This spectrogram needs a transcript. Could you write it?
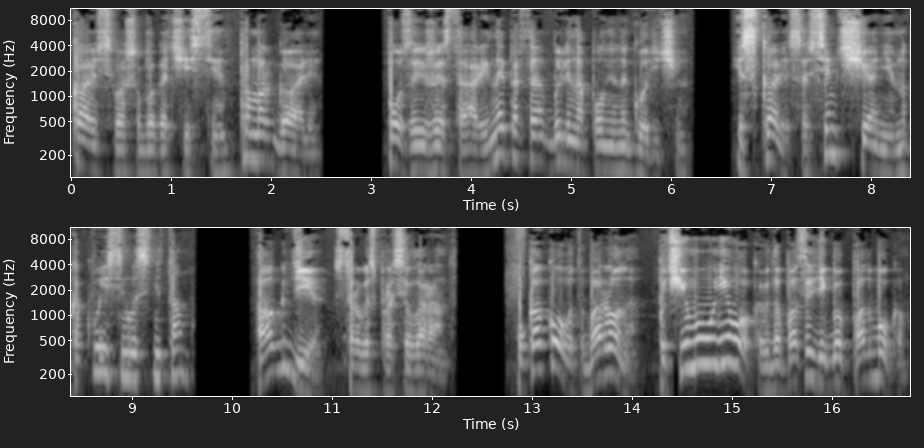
Каюсь, ваше благочестие, проморгали. Поза и жесты Ари Неперта были наполнены горечью. Искали со всем тщанием, но, как выяснилось, не там. «А где?» – строго спросил Лорант. «У какого-то барона. Почему у него, когда посредник был под боком?»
